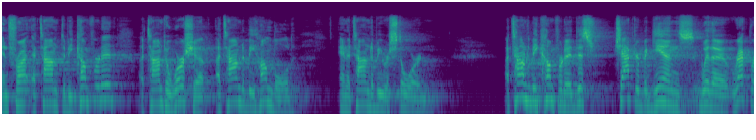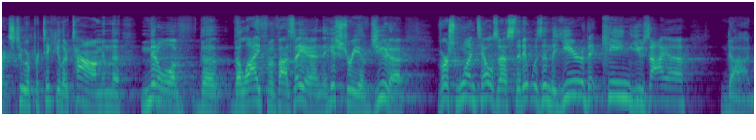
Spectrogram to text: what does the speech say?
in front a time to be comforted, a time to worship, a time to be humbled, and a time to be restored. A time to be comforted. This chapter begins with a reference to a particular time in the middle of the, the life of Isaiah and the history of Judah. Verse 1 tells us that it was in the year that King Uzziah died.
